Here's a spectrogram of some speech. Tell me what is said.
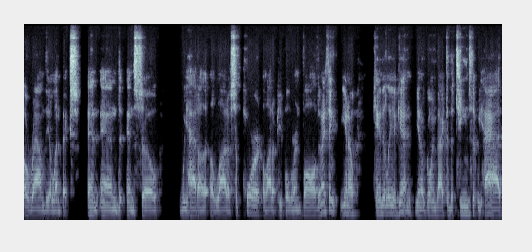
around the olympics and and and so we had a, a lot of support a lot of people were involved and i think you know candidly again you know going back to the teams that we had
